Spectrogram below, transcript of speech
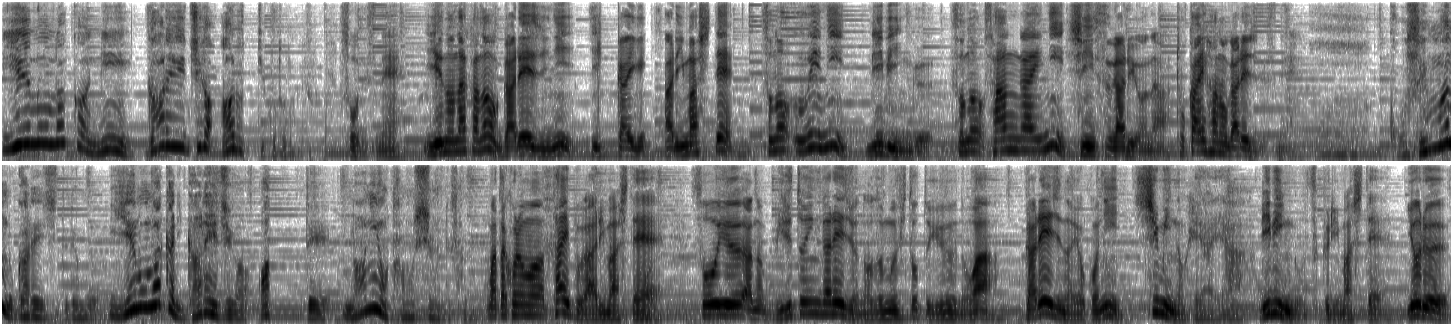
家の中にガレージがあるっていうことなんですか？そうですね。家の中のガレージに1階ありましてその上にリビングその3階に寝室があるような都会派のガレージですね。5000万のガレージってでも家の中にガレージがあって何を楽しむんですかね？またこれもタイプがありましてそういうあのビルトインガレージを望む人というのはガレージの横に趣味の部屋やリビングを作りまして夜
